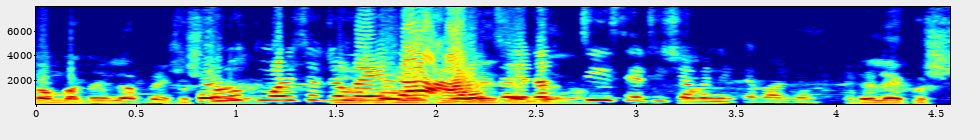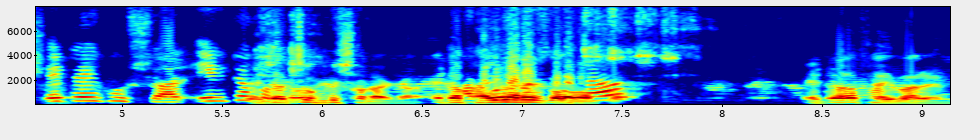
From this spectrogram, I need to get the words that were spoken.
লম্বাটা হলো আপনি একুশশো হলুদ মরিচের জন্য এটা আর এটা টি সেট হিসাবে নিতে পারবেন। এটা হলো এটা আর এটা কত? চব্বিশশো টাকা। এটা আর ফাইবারের কলম এটা ফাইবারের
